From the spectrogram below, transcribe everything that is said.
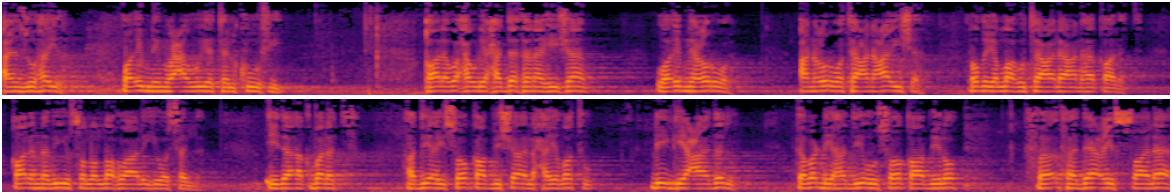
can zuhayr wa ibni mucaawiyata alkuufi. Qaala waxau ihi xadaana hishaam waa ibni curwa can curwata can caaisha radia allahu tacala canha qaalat qaala nabiyu sal allahu alayh wasalam ida aqbalat haddii ay soo qaabisho alxaydatu dhiiggii caadadu gabadhii haddii uu soo qaabilo fadaci salaa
